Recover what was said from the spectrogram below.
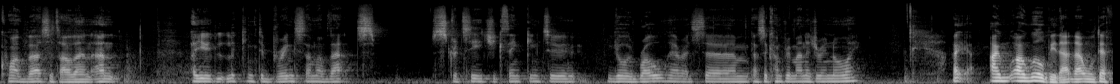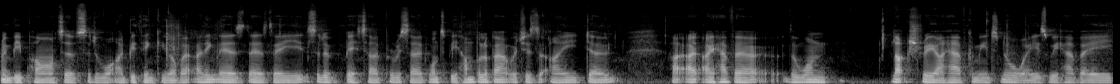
Quite versatile then. And are you looking to bring some of that strategic thinking to your role here as um, as a country manager in Norway? I, I, I, will be that. That will definitely be part of sort of what I'd be thinking of. I think there's there's the sort of bit I'd probably say I'd want to be humble about, which is I don't. I, I have a the one luxury I have coming into Norway is we have a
